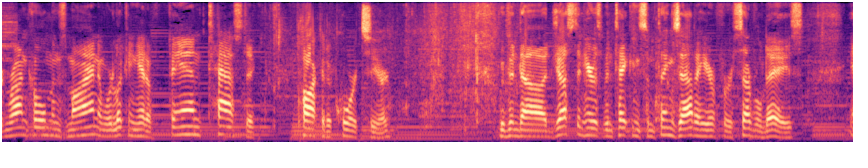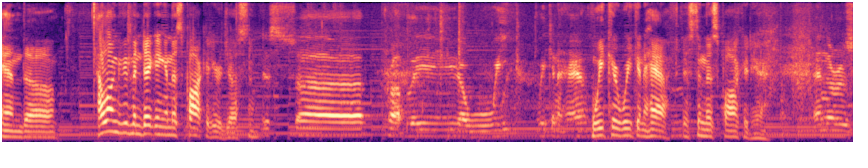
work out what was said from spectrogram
in Ron Coleman's mine and we're looking at a fantastic pocket of quartz here. We've been, uh, Justin here has been taking some things out of here for several days. And uh, how long have you been digging in this pocket here, Justin? This uh, probably a week, week and a half, Week or week and a half, just in this pocket here. and there was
